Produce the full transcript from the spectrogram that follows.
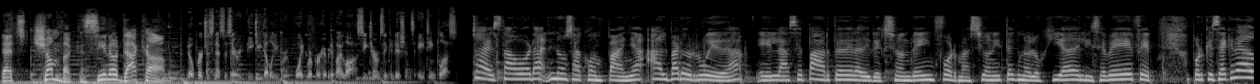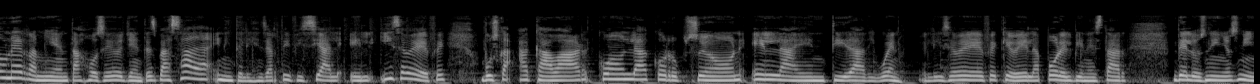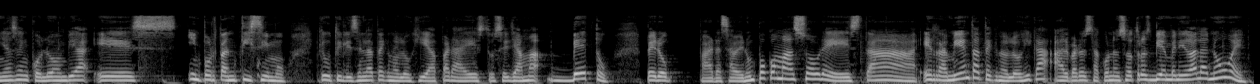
That's chumbacasino.com. No purchase necessary. BGW. Void were prohibited by law. See terms and conditions. 18 plus. A esta hora nos acompaña Álvaro Rueda. Él hace parte de la Dirección de Información y Tecnología del ICBF, porque se ha creado una herramienta, José de Oyentes, basada en inteligencia artificial. El ICBF busca acabar con la corrupción en la entidad. Y bueno, el ICBF que vela por el bienestar de los niños y niñas en Colombia es importantísimo que utilicen la tecnología para esto. Se llama Beto, pero para saber un poco más sobre esta herramienta tecnológica, Álvaro está con nosotros. Bienvenido a la nube.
